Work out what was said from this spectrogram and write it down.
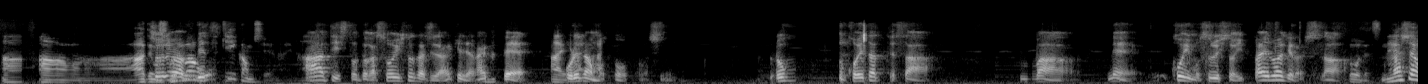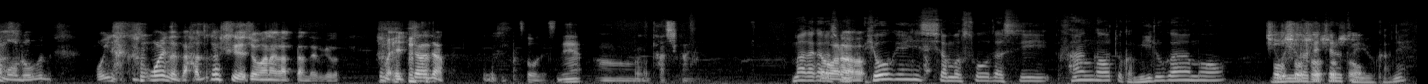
ああー、でもそそれは大きいかもしれないな。アーティストとかそういう人たちだけじゃなくて、はい俺らもそうかもしれない。6超えたってさ、まあね、恋もする人いっぱいいるわけだしさ、そうですね。昔はもうロブ、おいな く声なんて恥ずかしくてしょうがなかったんだけど、今へっちゃらじゃん。そうですね。うん、確かに。まあだから表現者もそうだしファン側とか見る側もそうそうそうそうが出てるというかね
